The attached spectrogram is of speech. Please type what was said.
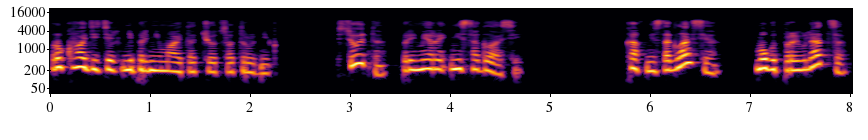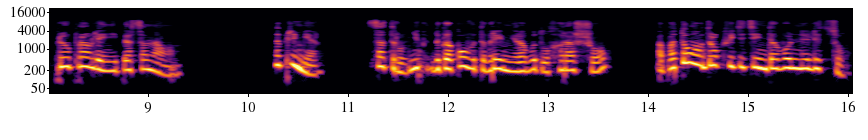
руководитель не принимает отчет сотрудника. Все это примеры несогласий. Как несогласия могут проявляться при управлении персоналом? Например, сотрудник до какого-то времени работал хорошо, а потом вы вдруг видите недовольное лицо,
